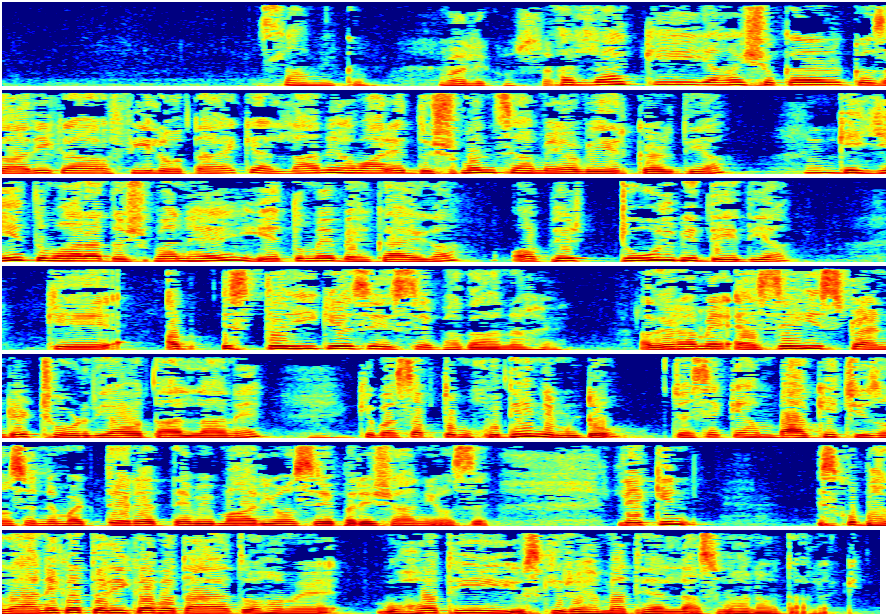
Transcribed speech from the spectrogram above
السلام علیکم۔ وعلیکم السلام۔ اللہ کی یہاں شکر گزاری کا فیل ہوتا ہے کہ اللہ نے ہمارے دشمن سے ہمیں اویئر کر دیا کہ یہ تمہارا دشمن ہے یہ تمہیں بہکائے گا اور پھر ٹول بھی دے دیا کہ اب اس طریقے سے اسے بھگانا ہے۔ اگر ہمیں ایسے ہی اسٹینڈرڈ چھوڑ دیا ہوتا اللہ نے کہ بس اب تم خود ہی نمٹو جیسے کہ ہم باقی چیزوں سے نمٹتے رہتے ہیں بیماریوں سے پریشانیوں سے لیکن اس کو بھگانے کا طریقہ بتایا تو ہمیں بہت ہی اس کی رحمت ہے اللہ سبحانہ و تعالیٰ کی۔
